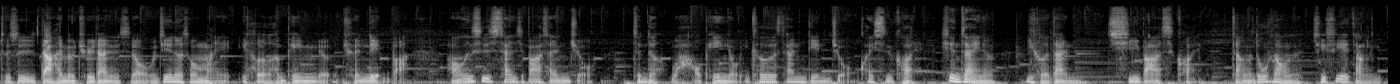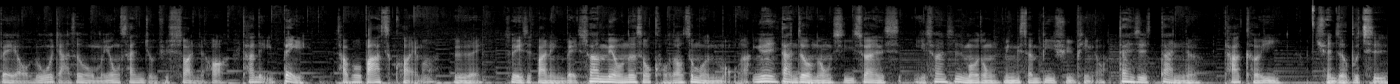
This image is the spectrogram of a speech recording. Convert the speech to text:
就是大家还没有缺蛋的时候，我记得那时候买一盒很便宜的全脸吧，好像是三十八、三十九，真的哇，好便宜哦，一颗三点九，快四块。现在呢，一盒蛋七八十块，涨了多少呢？其实也涨了一倍哦。如果假设我们用三十九去算的话，它的一倍差不多八十块嘛，对不对？所以是翻了一倍。虽然没有那时候口罩这么猛啊，因为蛋这种东西算是也算是某种民生必需品哦。但是蛋呢，它可以选择不吃。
